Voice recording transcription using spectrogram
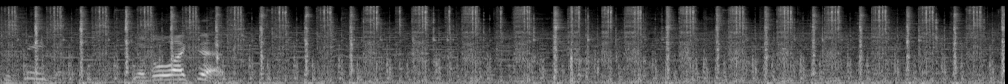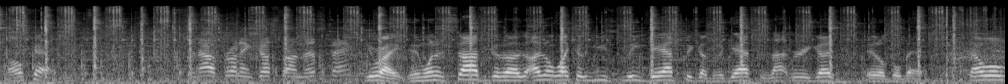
procedure. You'll go like this. Okay. So now it's running just on this tank? You're right. And when it stops, because I, I don't like to use lead gas because the gas is not very good, it'll go bad. Now we'll,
